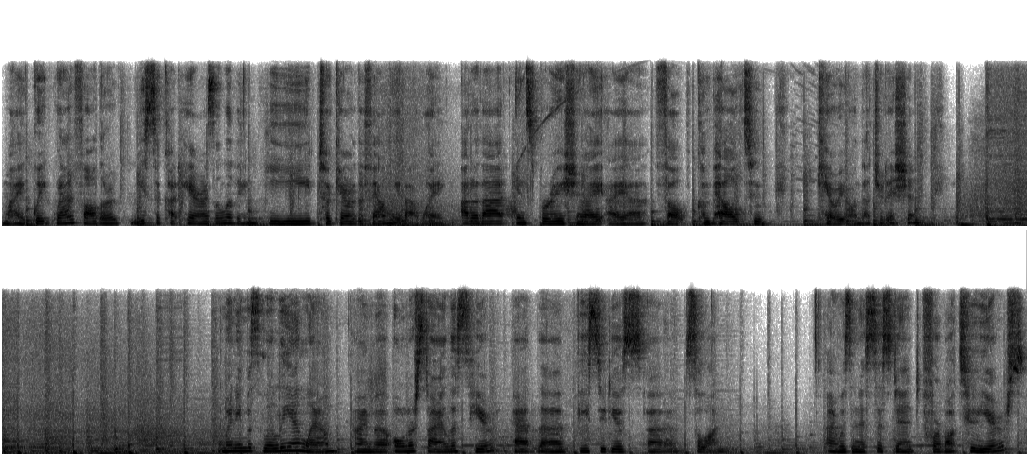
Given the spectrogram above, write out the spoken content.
My great grandfather used to cut hair as a living. He took care of the family that way. Out of that inspiration, I, I uh, felt compelled to carry on that tradition. My name is Lillian Lamb. I'm an owner stylist here at the V Studios uh, salon. I was an assistant for about two years.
